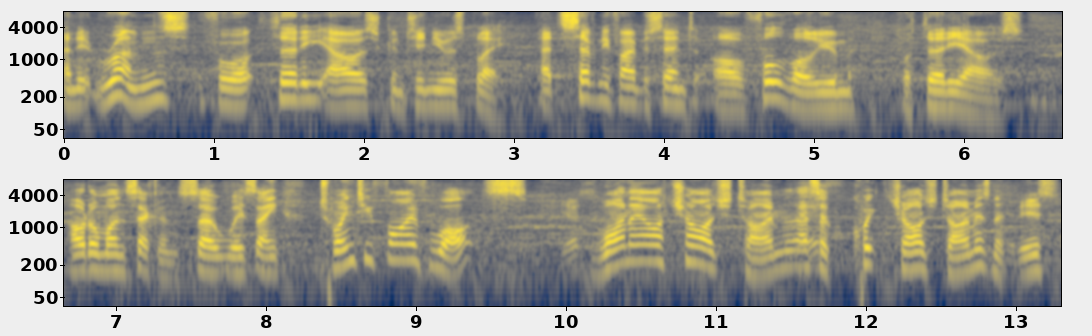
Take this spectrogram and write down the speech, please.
and it runs for 30 hours continuous play at 75% of full volume for 30 hours. Hold on one second. So we're saying 25 watts, Yes. one hour charge time. That's Yes. a quick charge time, isn't it? It is.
